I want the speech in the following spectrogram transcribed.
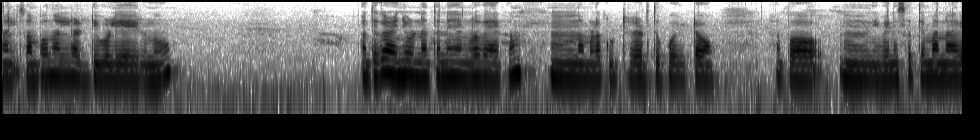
നല്ല സംഭവം നല്ല അടിപൊളിയായിരുന്നു. അത് കഴിഞ്ഞ ഉടനെ തന്നെ ഞങ്ങൾ വേഗം നമ്മളെ കുട്ടിയുടെ അടുത്ത് പോയിട്ടോ അപ്പോൾ ഇവന് സത്യം പറഞ്ഞാൽ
